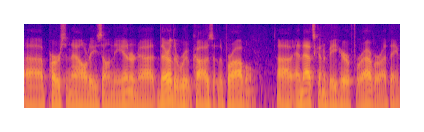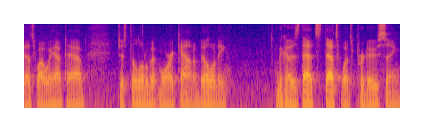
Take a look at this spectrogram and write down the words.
uh, personalities on the internet, they're the root cause of the problem. Uh, and that's going to be here forever. I think that's why we have to have just a little bit more accountability because that's, that's what's producing,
